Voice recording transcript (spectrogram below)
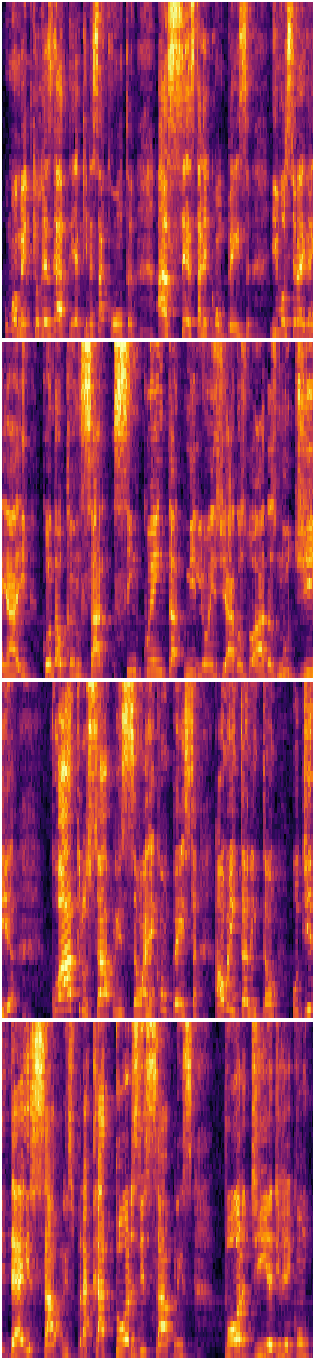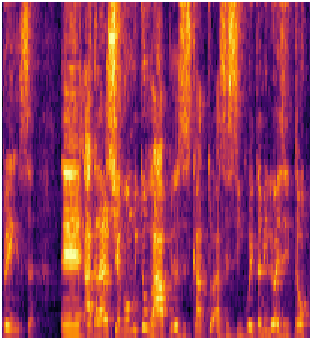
o momento que eu resgatei aqui nessa conta a sexta recompensa. E você vai ganhar aí quando alcançar 50 milhões de águas doadas no dia. 4 saplings são a recompensa, aumentando então o de 10 saplings para 14 saplings por dia de recompensa. É, a galera chegou muito rápido esses, 14, esses 50 milhões, então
